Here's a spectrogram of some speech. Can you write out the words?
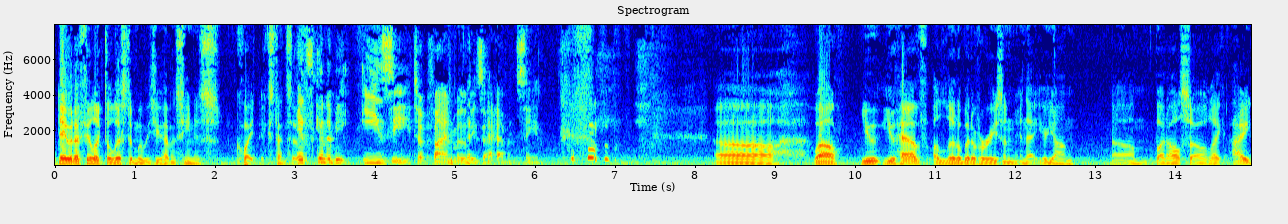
David, I feel like the list of movies you haven't seen is quite extensive. It's going to be easy to find movies I haven't seen. Uh, well, you you have a little bit of a reason in that you're young, um, but also like I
